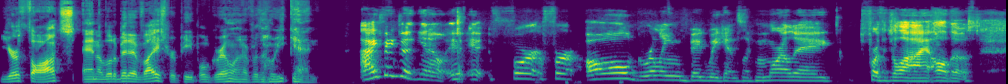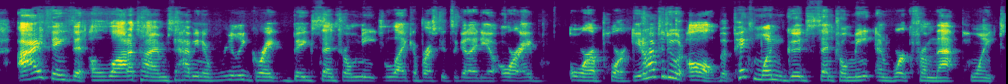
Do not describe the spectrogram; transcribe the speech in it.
your thoughts and a little bit of advice for people grilling over the weekend. I think that you know, it, it, for for all grilling big weekends like Memorial Day, Fourth of July, all those, I think that a lot of times having a really great big central meat like a brisket's a good idea, or a or a pork. You don't have to do it all, but pick one good central meat and work from that point.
